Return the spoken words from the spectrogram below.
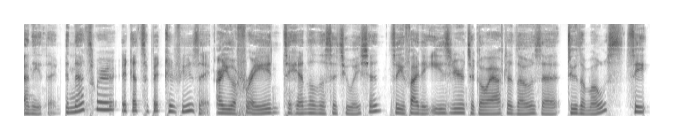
anything. And that's where it gets a bit confusing. Are you afraid to handle the situation? So you find it easier to go after those that do the most? See,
